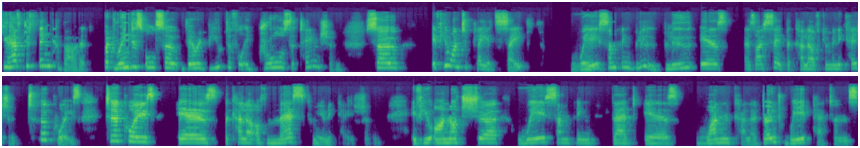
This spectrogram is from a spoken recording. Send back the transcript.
You have to think about it. But red is also very beautiful. It draws attention. So if you want to play it safe, wear something blue. Blue is as I said, the color of communication. Turquoise. Turquoise is the color of mass communication. If you are not sure, wear something that is one color. Don't wear patterns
